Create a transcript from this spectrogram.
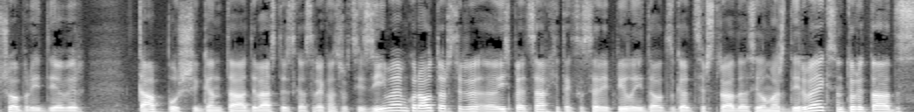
šobrīd jau ir tapuši gan tādi vēsturiskās rekonstrukcijas zīmējumi, kur autors ir izpētes arhitekts, kas arī pilī daudzus gadus ir strādājis Ilmārs Dirveiks, un tur ir tādas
